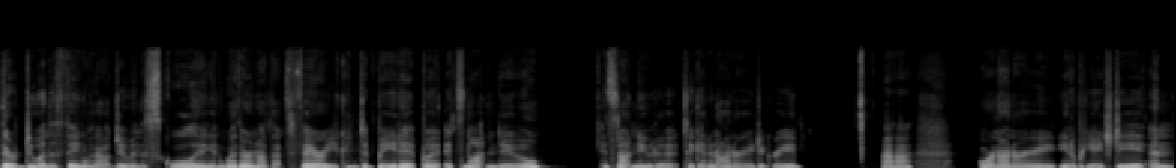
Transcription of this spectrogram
they're doing the thing without doing the schooling and whether or not that's fair you can debate it but it's not new it's not new to to get an honorary degree uh, or an honorary you know phd and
